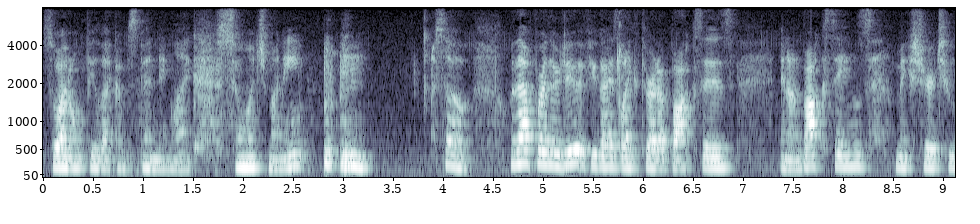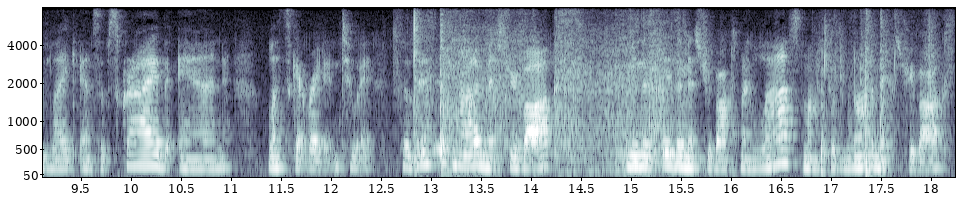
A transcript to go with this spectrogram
so I don't feel like I'm spending like so much money. So without further ado if you guys like ThredUp boxes and unboxings make sure to like and subscribe and let's get right into it. So this is not a mystery box I mean, this is a mystery box. My last month was not a mystery box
